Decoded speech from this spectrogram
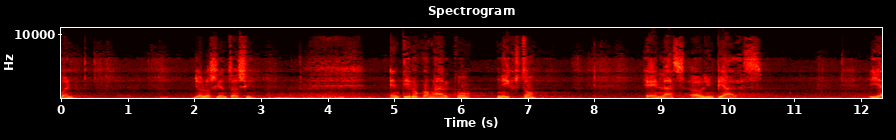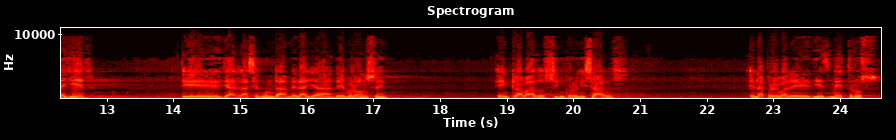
Bueno, yo lo siento así. En tiro con arco mixto, en las Olimpiadas. Y ayer eh, ya la segunda medalla de bronce en clavados sincronizados en la prueba de 10 metros.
